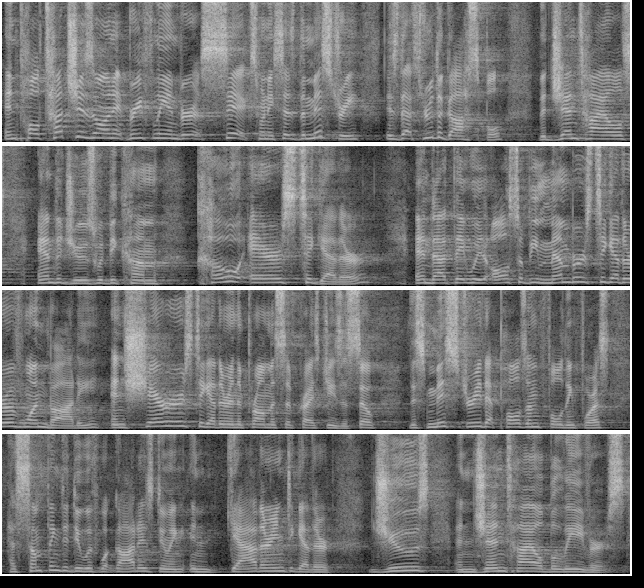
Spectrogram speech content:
And Paul touches on it briefly in verse 6 when he says, The mystery is that through the gospel, the Gentiles and the Jews would become co heirs together, and that they would also be members together of one body and sharers together in the promise of Christ Jesus. So, this mystery that Paul's unfolding for us has something to do with what God is doing in gathering together Jews and Gentile believers.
